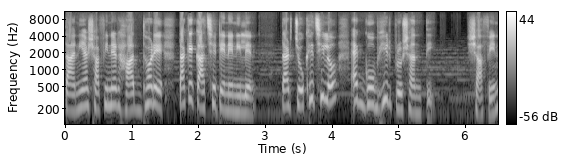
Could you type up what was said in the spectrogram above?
তানিয়া শাফিনের হাত ধরে তাকে কাছে টেনে নিলেন। তার চোখে ছিল এক গভীর প্রশান্তি। শাফিন,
